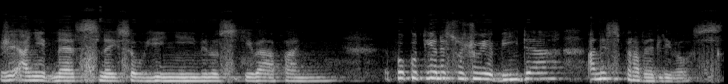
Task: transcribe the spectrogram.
že ani dnes nejsou jiní milostivá paní, pokud je nesužuje bída a nespravedlivost.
